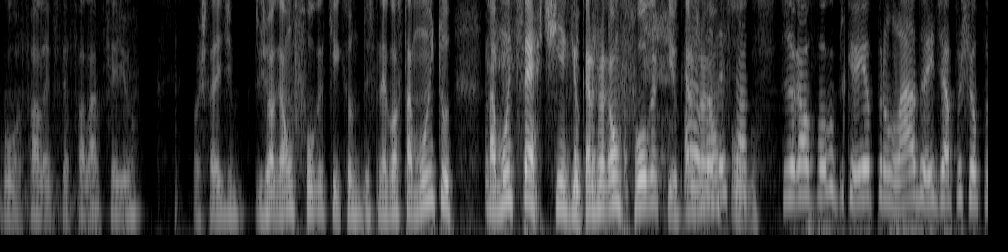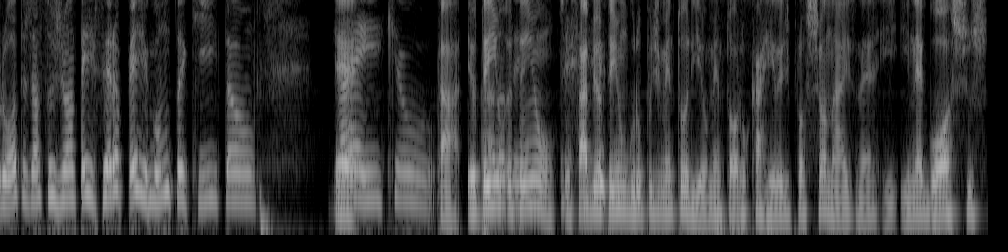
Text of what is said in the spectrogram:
Boa, fala aí, você quer falar, porque aí eu gostaria de jogar um fogo aqui, que esse negócio tá muito, tá muito certinho aqui. Eu quero jogar um fogo aqui, eu quero Ah, eu jogar um deixar- fogo. Se jogar o fogo, porque eu ia para um lado, aí já puxou pro outro, já surgiu uma terceira pergunta aqui, então. É. aí que eu. Tá, eu tenho, eu tenho, você sabe, eu tenho um grupo de mentoria, eu mentoro carreira de profissionais, né? E, e negócios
